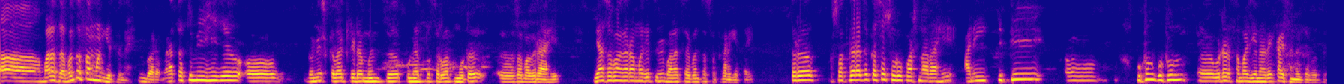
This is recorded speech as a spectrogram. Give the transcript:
बाळासाहेबांचा सन्मान घेतलेला आहे. बरोबर. आता तुम्ही हे जे अ, गणेश कला क्रीडा मंच पुण्यातलं सर्वात मोठं अ, सभागृह आहे या सभागृहामध्ये तुम्ही बाळासाहेबांचा सत्कार घेताय. तर अ, सत्काराचं कसं स्वरूप असणार आहे आणि किती अ, कुठून कुठून अ, वडार समाज येणार आहे काय सांगाल त्याबद्दल?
